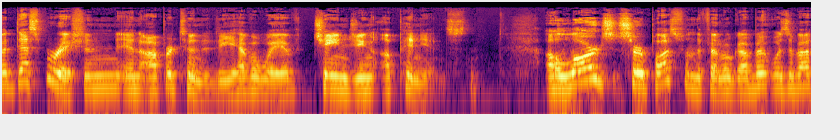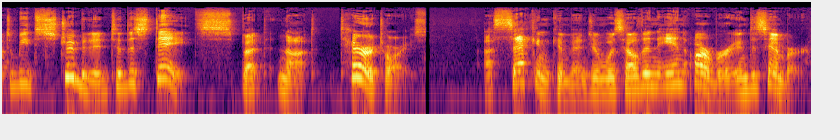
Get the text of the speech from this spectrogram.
But desperation and opportunity have a way of changing opinions. A large surplus from the federal government was about to be distributed to the states, but not territories. A second convention was held in Ann Arbor in December,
